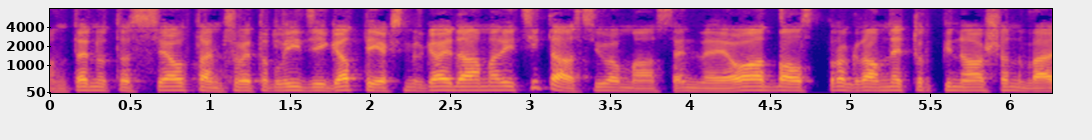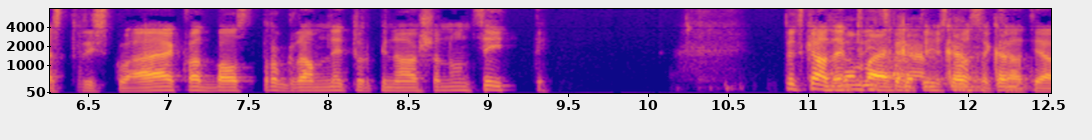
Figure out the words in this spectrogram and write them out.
Un te nu tas jautājums, vai tad līdzīga attieksme ir gaidām arī citās jomās - NVO atbalsta programmu neturpināšana, vēsturisko ēku atbalsta programmu neturpināšana un citi. Pēc kādiem principiem jūs nosakāt, jā,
